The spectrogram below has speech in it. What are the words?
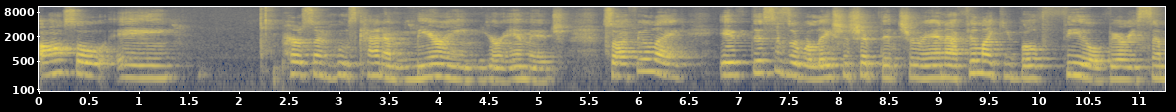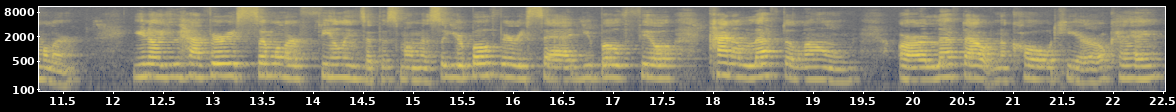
also a person who's kind of mirroring your image. So I feel like if this is a relationship that you're in, I feel like you both feel very similar. You know, you have very similar feelings at this moment. So you're both very sad. You both feel kind of left alone or left out in the cold here, okay?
